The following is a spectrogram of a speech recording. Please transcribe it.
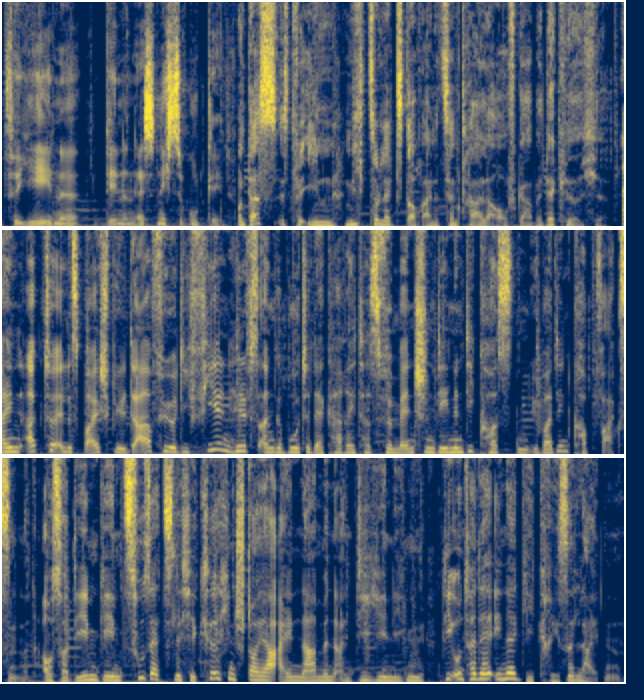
für jene, denen es nicht so gut geht. Und das ist für ihn nicht zuletzt auch eine zentrale Aufgabe der Kirche. Ein aktuelles Beispiel dafür die vielen Hilfsangebote der Caritas für Menschen, denen die Kosten über den Kopf wachsen. Außerdem gehen zusätzliche Kirchensteuereinnahmen an diejenigen, die unter der Energiekrise leiden.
